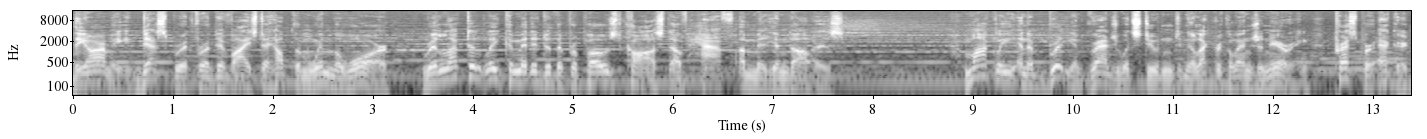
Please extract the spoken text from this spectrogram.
The Army, desperate for a device to help them win the war, reluctantly committed to the proposed cost of half a million dollars. Mauchly and a brilliant graduate student in electrical engineering, Presper Eckert,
